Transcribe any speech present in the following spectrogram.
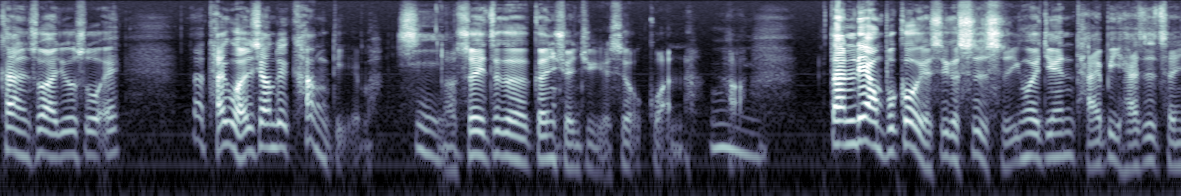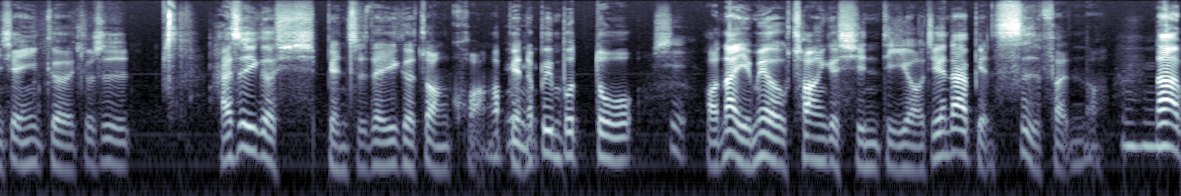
看得出来，就是说，哎，那台股还是相对抗跌嘛，是。啊，所以这个跟选举也是有关的，但量不够也是一个事实，因为今天台币还是呈现一个就是还是一个贬值的一个状况，啊，贬的并不多，嗯、是。哦，那也没有创一个新低哦，今天大概贬四分哦，嗯、那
